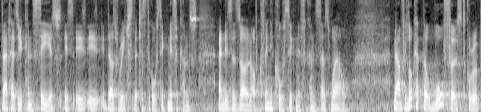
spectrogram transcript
that, as you can see, is, is, is, is, it does reach statistical significance and is the zone of clinical significance as well. Now, if we look at the wool first group,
